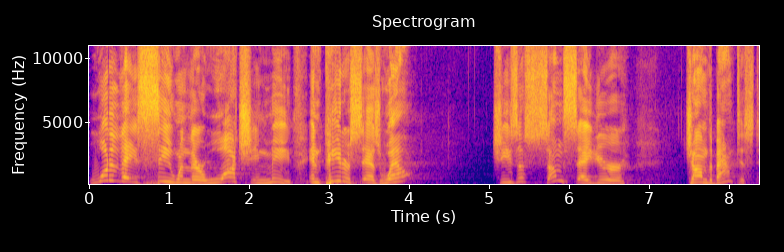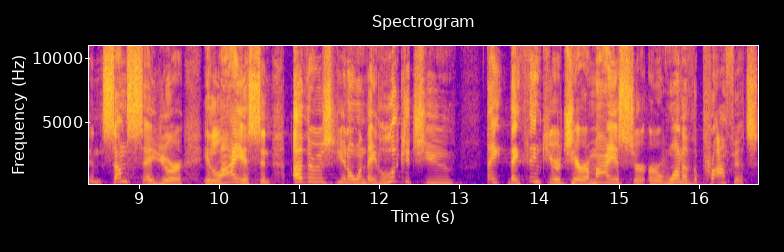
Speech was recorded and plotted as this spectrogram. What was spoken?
What do they see when they're watching me? And Peter says, Well, Jesus, some say you're John the Baptist, and some say you're Elias, and others, you know, when they look at you, they, they think you're Jeremiah or, or one of the prophets.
